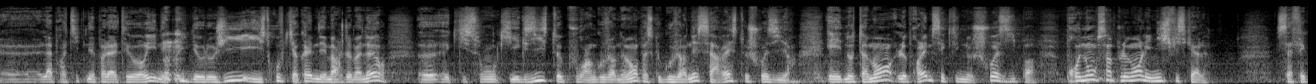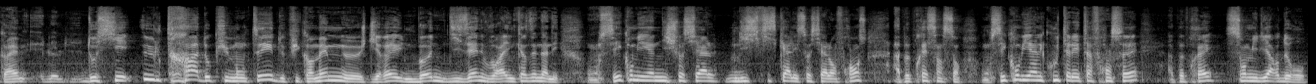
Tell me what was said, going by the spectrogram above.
euh, la pratique n'est pas la théorie, n'est pas l'idéologie. il se trouve qu'il y a quand même des marges de manœuvre euh, qui sont, qui existent pour un gouvernement, parce que gouverner, ça reste choisir. Et notamment, le problème, c'est qu'il ne choisit pas. Prenons simplement les niches fiscales ça fait quand même le dossier ultra documenté depuis quand même, euh, je dirais, une bonne dizaine, voire une quinzaine d'années. On sait combien il y a de niches sociales, niches fiscales et sociales en France, à peu près 500. On sait combien elles coûtent à l'État français, à peu près 100 milliards d'euros.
